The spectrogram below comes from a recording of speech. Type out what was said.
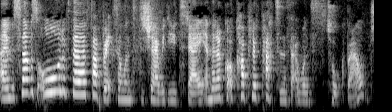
Um, so that was all of the fabrics I wanted to share with you today. And then I've got a couple of patterns that I wanted to talk about.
